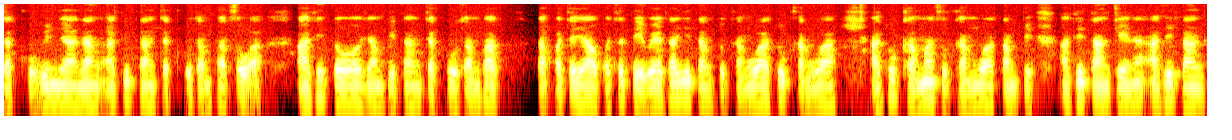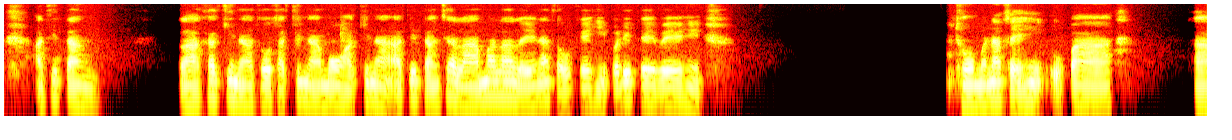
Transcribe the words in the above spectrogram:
จักขุวิญญาณังอาทิตังจักขุสัมผัสโสอาทิโตยัมปิตังจักขูสัมผัสตัปปัจจยาวปัจจติเวทายิตังสุขังวาทุกขังวาอาทุกขมาสุขังวาตัมปิอาทิตังเกนะอาทิตังอาทิตังราคะกินาโทสักกินาโมหกินาอาทิตังชะลามะละเลนะโสเกหิปริเตเวหิโทมนะเสหิอุปาทา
